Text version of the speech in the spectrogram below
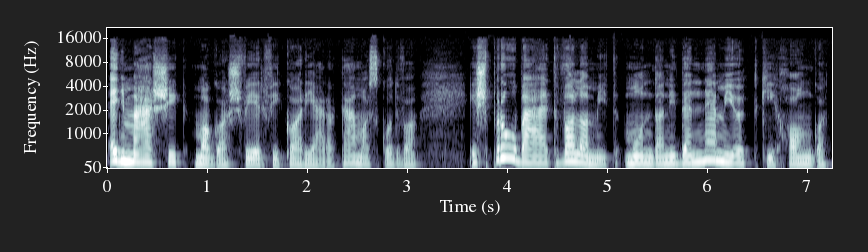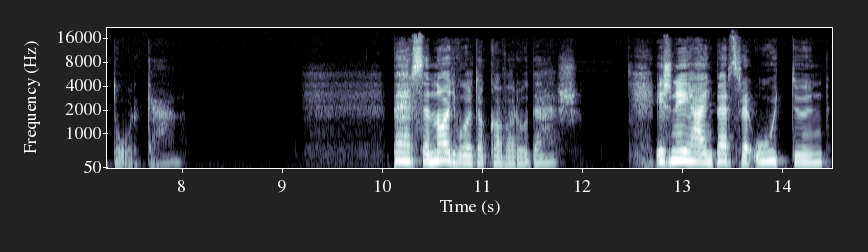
egy másik magas férfi karjára támaszkodva, és próbált valamit mondani, de nem jött ki hang a torkán. Persze nagy volt a kavarodás, és néhány percre úgy tűnt,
